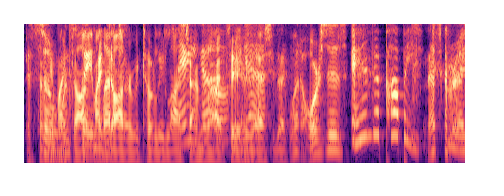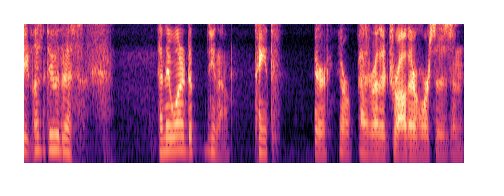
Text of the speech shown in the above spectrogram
That's So something my da- my left- daughter would totally latch There you onto that too. Yeah. yeah. she'd be like, "What horses? and a puppy. That's great. Let's do this." and they wanted to you know paint their or rather draw their horses and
